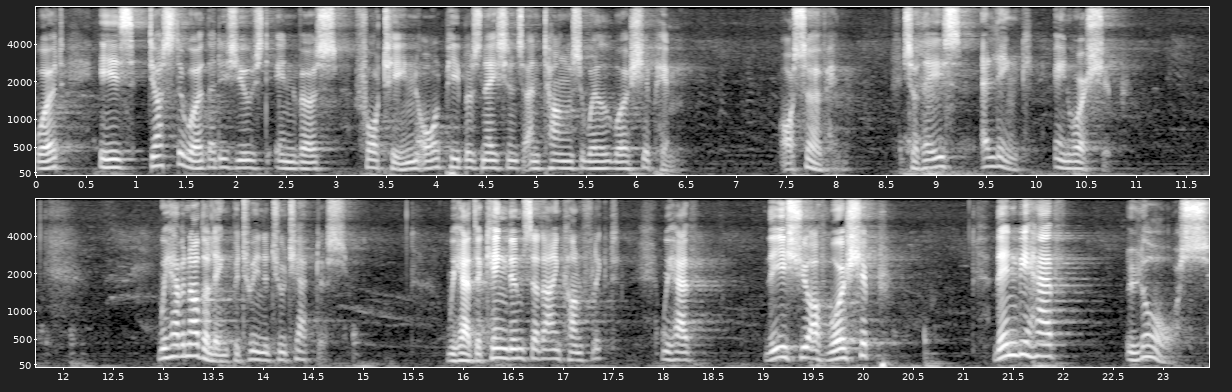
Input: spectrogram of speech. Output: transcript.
word, is just the word that is used in verse 14 all peoples, nations, and tongues will worship him or serve him. So there is a link in worship. We have another link between the two chapters. We have the kingdoms that are in conflict, we have the issue of worship, then we have laws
